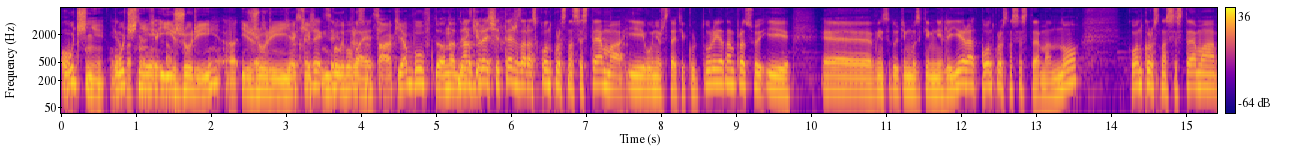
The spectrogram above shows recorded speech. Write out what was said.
О, учні, учні і журі, е, і журі, які розкажи, як це були відбувається. Так, я був на У нас, до речі, теж зараз конкурсна система і в університеті культури я там працюю, і е, в інституті музики імені Глієра конкурсна система. Но конкурсна система,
